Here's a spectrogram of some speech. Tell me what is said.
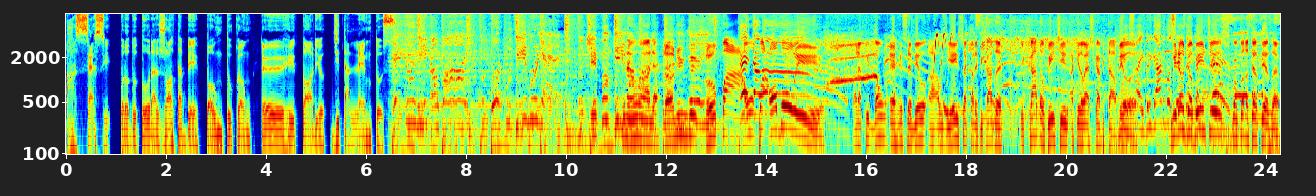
Acesse produtorajb.com Território de talentos. Jeito de cowboy, um corpo de mulher. Do tipo que E não olha pra ninguém. Opa, Eita, opa, ó boi. Olha que bom é receber a audiência qualificada de cada ouvinte aqui no Oeste Capital, viu? Isso aí, obrigado Um vocês. milhão de aí, galera. ouvintes, com toda certeza.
